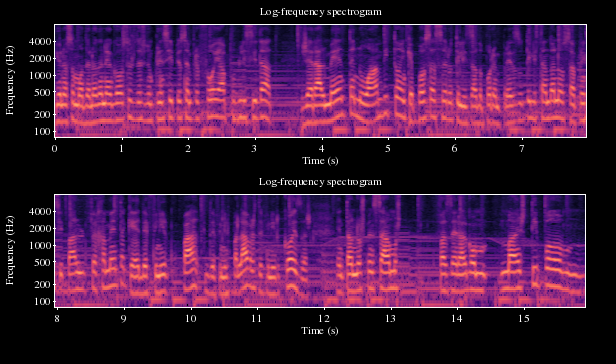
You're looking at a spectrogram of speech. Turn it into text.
E o nosso modelo de negócios, desde o princípio, sempre foi a publicidade geralmente no âmbito em que possa ser utilizado por empresas utilizando a nossa principal ferramenta que é definir, pa definir palavras, definir coisas. Então nós pensamos fazer algo mais tipo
